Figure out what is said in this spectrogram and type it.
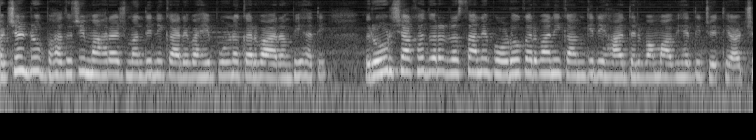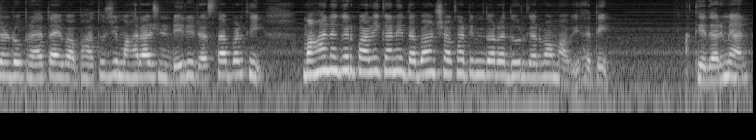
અડચણરૂપ ભાતુજી મહારાજ મંદિરની કાર્યવાહી પૂર્ણ કરવા આરંભી હતી. રોડ શાખા દ્વારા રસ્તાને પહોળો કરવાની કામગીરી હાથ ધરવામાં આવી હતી, જેથી અડચણરૂપ રહેતા એવા ભાતુજી મહારાજની ડેરી રસ્તા પરથી મહાનગરપાલિકાની દબાણ શાખા ટીમ દ્વારા દૂર કરવામાં આવી હતી. તે દરમિયાન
